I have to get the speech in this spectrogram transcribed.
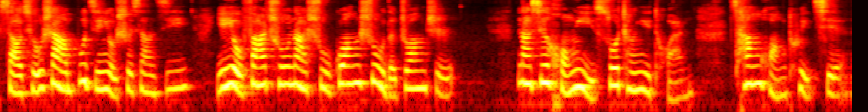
小球上不仅有摄像机，也有发出那束光束的装置。那些红蚁缩成一团，仓皇退却。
